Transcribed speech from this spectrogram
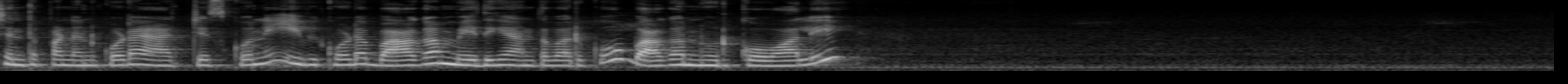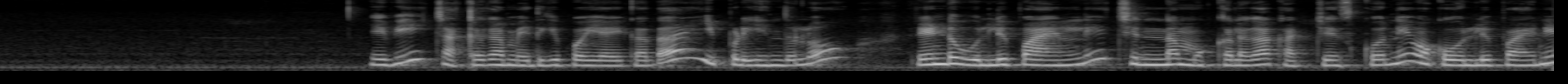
చింతపండును కూడా యాడ్ చేసుకొని ఇవి కూడా బాగా మెదిగేంత వరకు బాగా నూరుకోవాలి. ఇవి చక్కగా మెదిగిపోయాయి కదా. ఇప్పుడు ఇందులో రెండు ఉల్లిపాయల్ని చిన్న ముక్కలుగా కట్ చేసుకొని ఒక ఉల్లిపాయని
